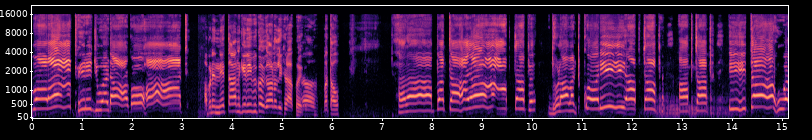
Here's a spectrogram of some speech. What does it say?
वाला फिर जुड़ा गो हाथ। अपने नेतान के लिए भी कोई गाना लिख रहा कोई हाँ। बताओ। अरा बताया आप ताप धुड़ावट कोरी आप ताप आप ताप ईता हुआ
